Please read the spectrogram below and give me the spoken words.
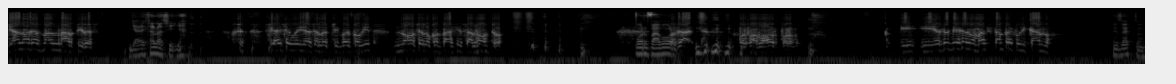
ya no hagas más mártires. Ya déjalo así, ya. Si a ese güey ya se lo chingó el COVID, no se lo contagies al otro. Por O favor. sea, por favor, por... Y, y esas viejas nomás están perjudicando. Exacto.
